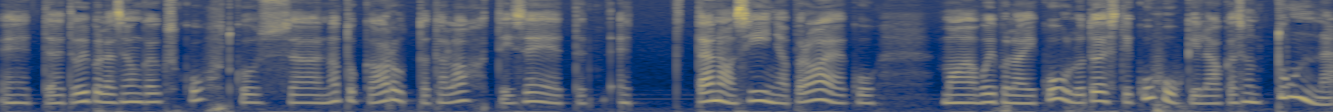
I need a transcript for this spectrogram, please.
et, et võib-olla see on ka üks koht, kus äh, natuke arutada lahti see, et, et, et täna siin ja praegu ma võib-olla ei kuulu tõesti kuhugile, aga see on tunne,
